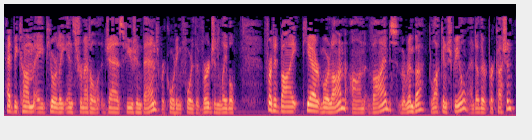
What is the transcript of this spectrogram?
had become a purely instrumental jazz fusion band, recording for the Virgin label fronted by Pierre Moerlen on vibes, marimba, glockenspiel, and other percussion,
